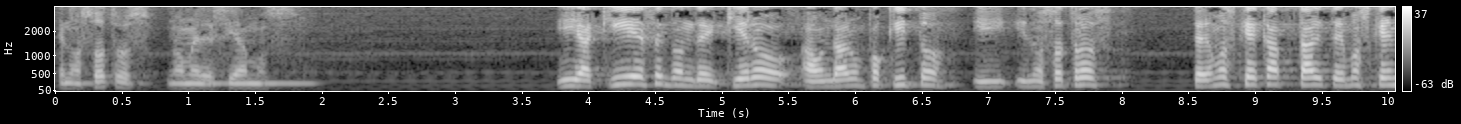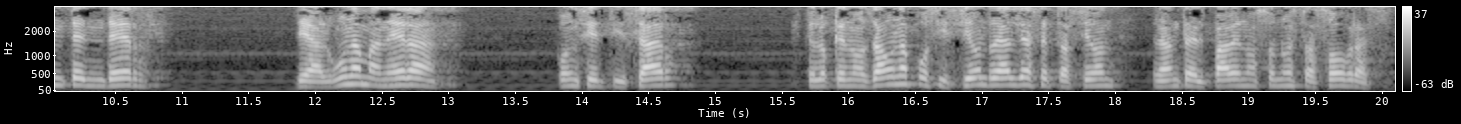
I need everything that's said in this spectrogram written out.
que nosotros no merecíamos. Y aquí es en donde quiero ahondar un poquito y, nosotros tenemos que captar y tenemos que entender de alguna manera, concientizar que lo que nos da una posición real de aceptación delante del Padre no son nuestras obras,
